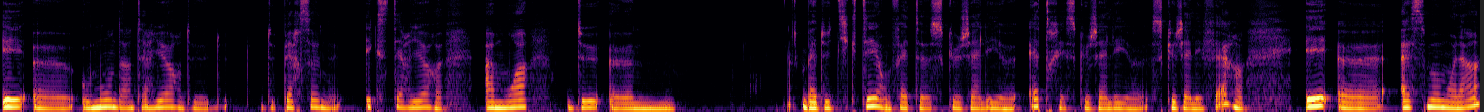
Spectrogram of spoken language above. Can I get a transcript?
et euh, au monde intérieur de, personnes extérieures à moi de euh, bah, de dicter en fait ce que j'allais être et ce que j'allais j'allais faire. Et à ce moment là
